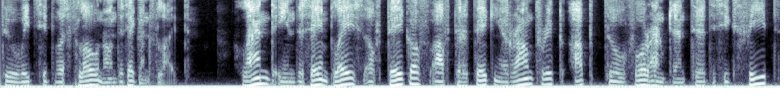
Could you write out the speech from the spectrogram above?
to which it was flown on the second flight land in the same place of takeoff after taking a round trip up to 436 feet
